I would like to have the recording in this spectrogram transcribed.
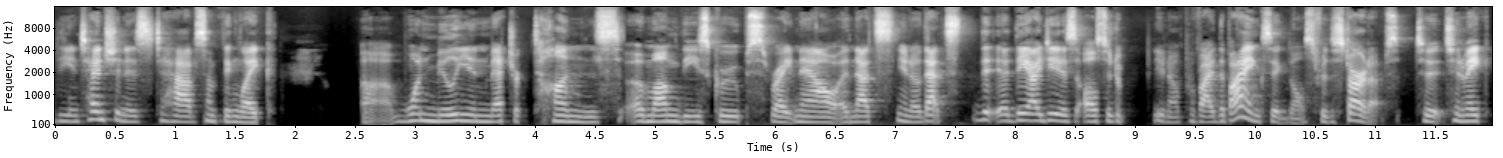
the intention is to have something like uh, 1 million metric tons among these groups right now. And that's you know that's the, the idea is also to you know provide the buying signals for the startups to to make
